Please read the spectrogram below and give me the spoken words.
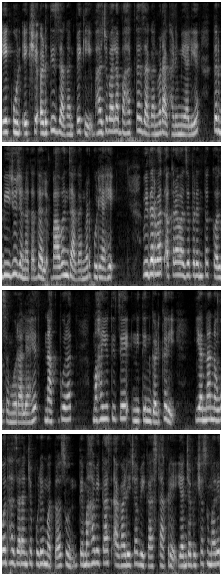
एकूण एकशे अडतीस जागांपैकी भाजपाला बहात्तर जागांवर आघाडी मिळाली आहे तर बीजू जनता दल बावन्न जागांवर पुढे आहे. विदर्भात अकरा वाजेपर्यंत कल समोर आले आहेत. नागपुरात महायुतीचे नितीन गडकरी यांना नव्वद हजारांच्या पुढे मतं असून ते महाविकास आघाडीच्या विकास ठाकरे यांच्यापेक्षा सुमारे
